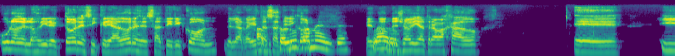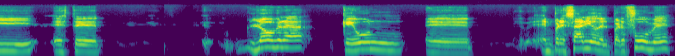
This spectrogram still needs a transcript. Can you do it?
uno de los directores y creadores de Satiricón, de la revista Satiricón, en donde yo había trabajado. Eh, y este, logra que un eh, empresario del perfume,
